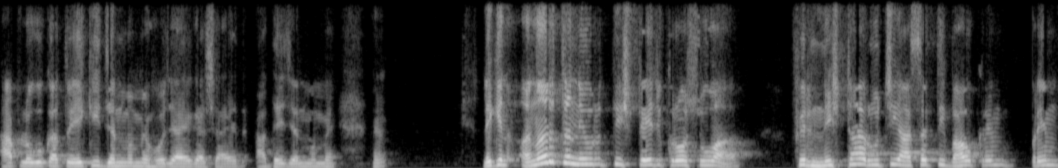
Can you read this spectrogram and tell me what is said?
आप लोगों का तो एक ही जन्म में हो जाएगा शायद, आधे जन्म में लेकिन अनर्थ निवृत्ति स्टेज क्रॉस हुआ, फिर निष्ठा, रुचि, आसक्ति, भाव प्रेम प्रेम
